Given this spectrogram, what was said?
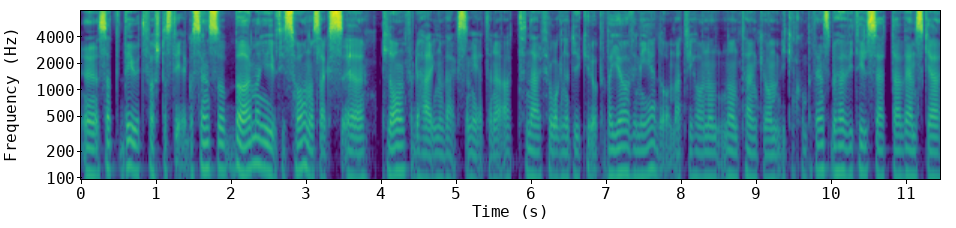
Eh, så att det är ju ett första steg och sen så bör man ju givetvis ha någon slags eh, plan för det här inom verksamheterna. Att när frågorna dyker upp, vad gör vi med dem? Att vi har någon, någon tanke om vilken kompetens behöver vi tillsätta? Vem ska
